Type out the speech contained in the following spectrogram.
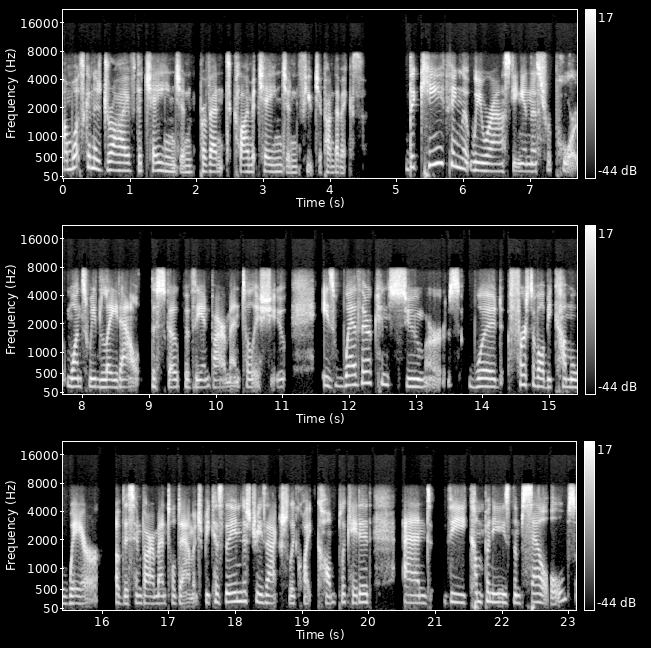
And what's going to drive the change and prevent climate change and future pandemics? The key thing that we were asking in this report, once we'd laid out the scope of the environmental issue, is whether consumers would, first of all, become aware of this environmental damage because the industry is actually quite complicated and the companies themselves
